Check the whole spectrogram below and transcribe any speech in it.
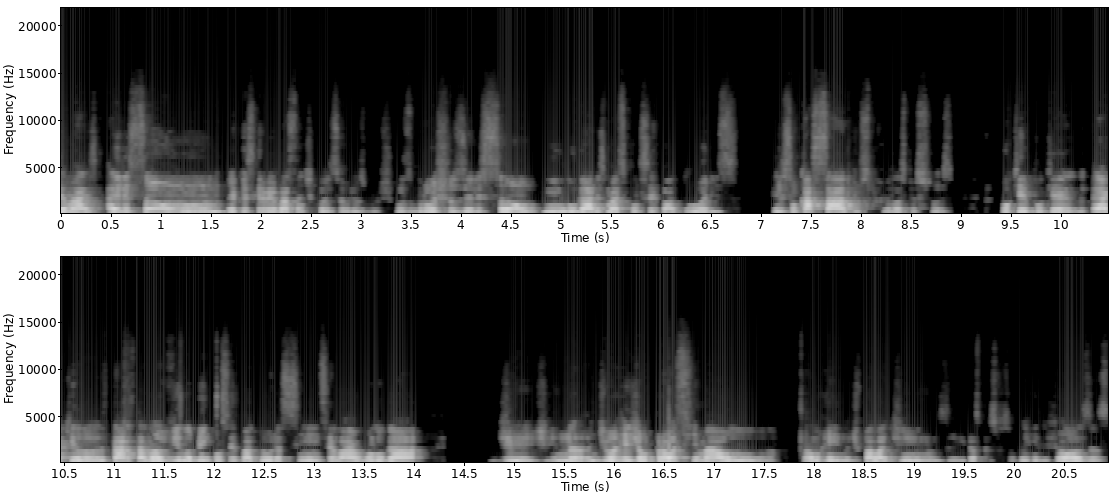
Que mais? Aí eles são. Eu escrevi bastante coisa sobre os bruxos. Os bruxos, eles são, em lugares mais conservadores, eles são caçados pelas pessoas. Por quê? Porque é aquilo, tá, tá numa vila bem conservadora, assim, sei lá, algum lugar de, de, de uma região próxima a um, a um reino de paladinos e que as pessoas são bem religiosas,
